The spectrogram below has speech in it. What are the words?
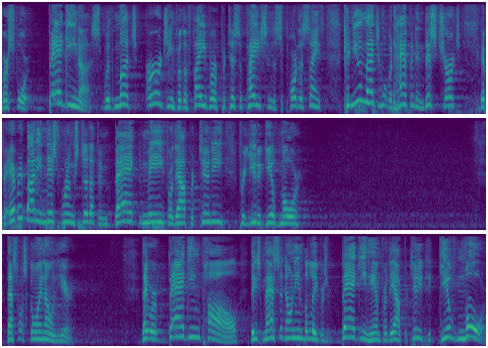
Verse 4 begging us with much urging for the favor of participation, the support of the saints. Can you imagine what would happen in this church if everybody in this room stood up and begged me for the opportunity for you to give more? That's what's going on here. They were begging Paul, these Macedonian believers, begging him for the opportunity to give more.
